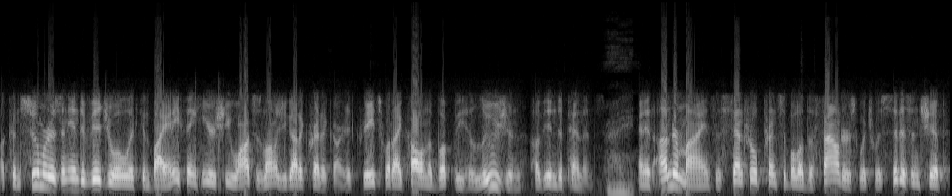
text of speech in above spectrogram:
A consumer is an individual that can buy anything he or she wants as long as you got a credit card. It creates what I call in the book the illusion of independence. right, And it undermines the central principle of the founders, which was citizenship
